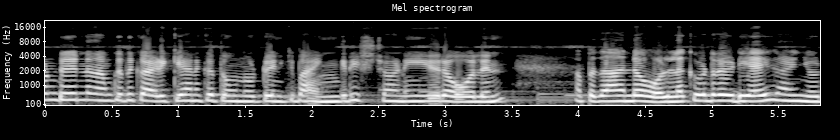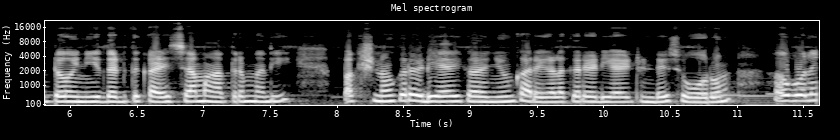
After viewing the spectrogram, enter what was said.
കൊണ്ട് തന്നെ നമുക്കിത് കഴിക്കാനൊക്കെ തോന്നും കേട്ടോ എനിക്ക് ഭയങ്കര ഇഷ്ടമാണ് ഈ ഒരു ഓലൻ. അപ്പോൾ ഇതാ എന്റെ ഓളിനൊക്കെ ഇവിടെ റെഡിയായി കഴിഞ്ഞു കേട്ടോ ഇനി ഇതെടുത്ത് കഴിച്ചാൽ മാത്രം മതി. ഭക്ഷണമൊക്കെ റെഡിയായി കഴിഞ്ഞു. കറികളൊക്കെ റെഡിയായിട്ടുണ്ട് ചോറും. അതുപോലെ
